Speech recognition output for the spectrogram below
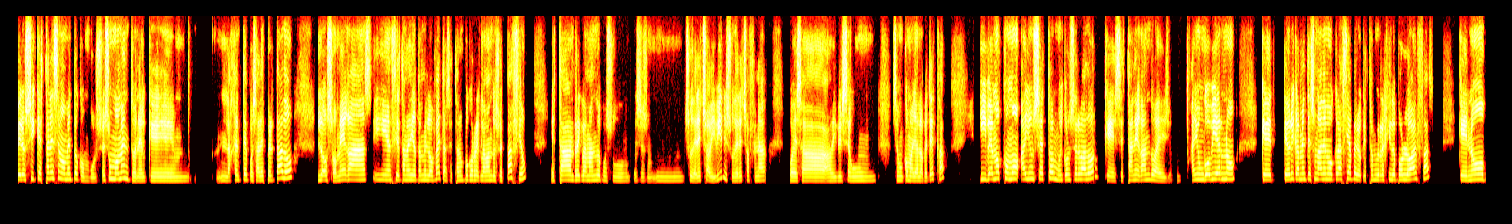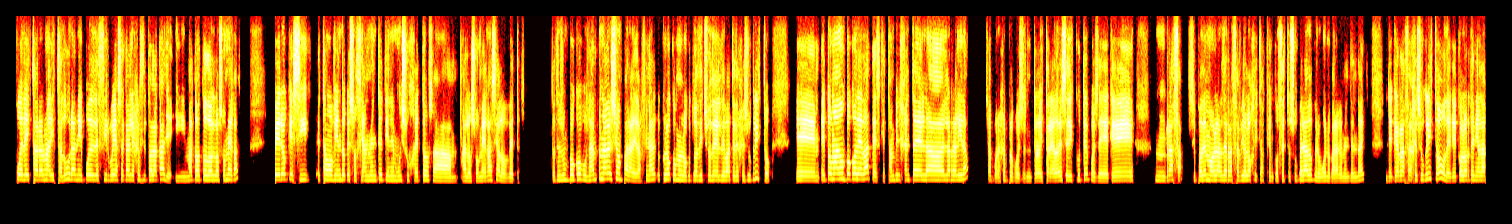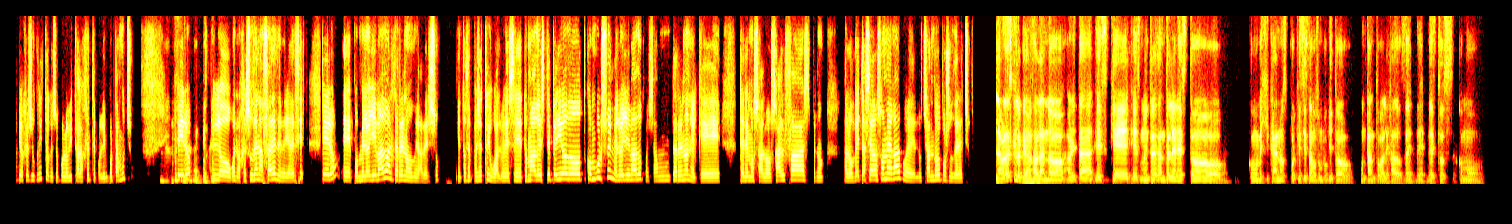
pero sí que está en ese momento convulso. Es un momento en el que mm, la gente pues ha despertado, los omegas y en cierta medida también los betas están un poco reclamando su espacio, están reclamando pues su, pues mm, su derecho a vivir y su derecho al final pues a, vivir según, según como ya lo apetezca. Y vemos como hay un sector muy conservador que se está negando a ello. Hay un gobierno que teóricamente es una democracia, pero que está muy regido por los alfas, que no puede instaurar una dictadura ni puede decir voy a sacar el ejército a la calle y mato a todos los omegas, pero que sí estamos viendo que socialmente tiene muy sujetos a, los omegas y a los betas. Entonces, un poco, pues una, versión paralela. Al final, como lo que tú has dicho del debate de Jesucristo, eh, he tomado un poco debates que están vigentes en la realidad sea, por ejemplo, pues entre los historiadores se discute pues de qué mm, raza, si podemos hablar de razas biológicas, que es un concepto superado, pero bueno, para que me entendáis, de qué raza es Jesucristo o de qué color tenía la piel Jesucristo, que eso por lo visto a la gente pues le importa mucho. Pero lo, bueno, Jesús de Nazaret debería decir, pero eh, pues me lo he llevado al terreno omegaverso. Entonces, pues esto igual, pues, he tomado este periodo convulso y me lo he llevado pues a un terreno en el que tenemos a los alfas, perdón, a los betas y a los omegas, pues luchando por sus derechos. La verdad es que lo que vamos hablando ahorita es que es muy interesante leer esto como mexicanos, porque sí estamos un poquito, un tanto alejados de, de, estos como...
